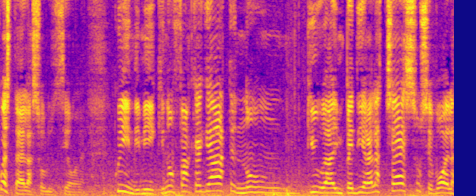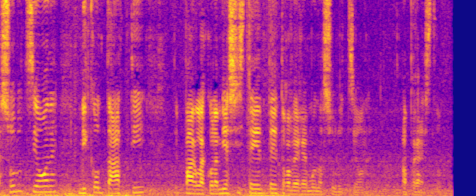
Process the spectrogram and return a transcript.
Questa è la soluzione. Quindi, Miki, non far cagate, non impedire l'accesso. Se vuoi la soluzione, mi contatti, parla con la mia assistente e troveremo una soluzione. A presto.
